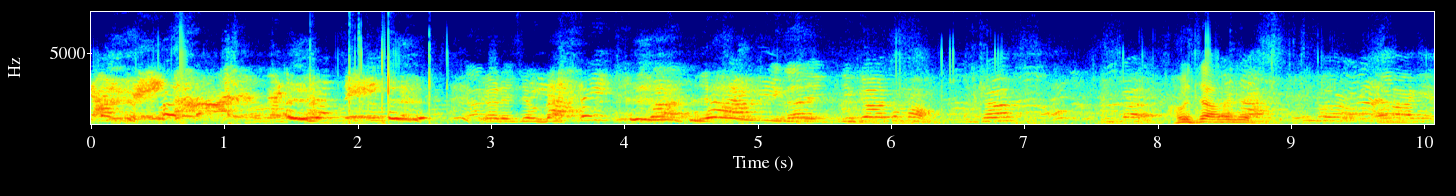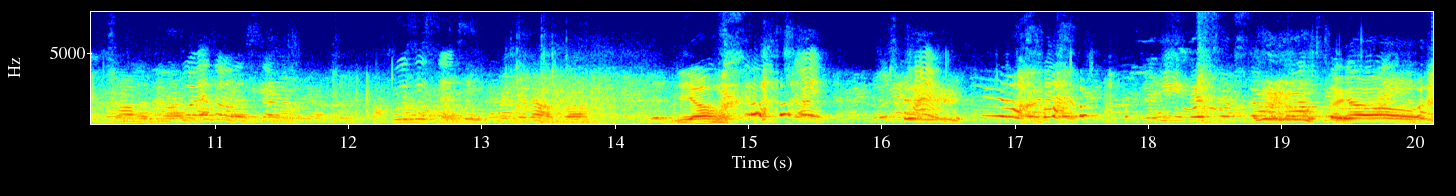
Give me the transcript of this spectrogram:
Got me. Yo, that's your back. Yeah. You good? You good? Come on. You good? You good? Who's that? Who's that? You good? I'm not getting in trouble, bro. What is all this stuff? Who's this? this? Pick it up, bro. Yo. Wait, where's Kyle? Jaheem, this your stuff, bro. Yo. Andre,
